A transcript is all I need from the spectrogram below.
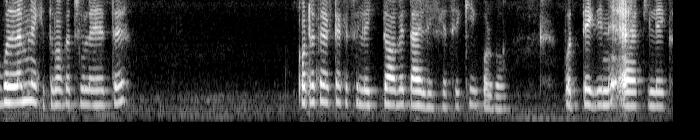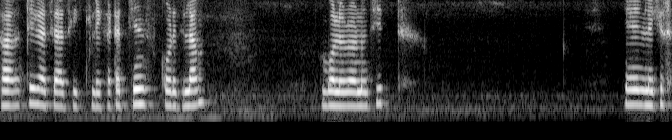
বললাম নাকি তোমাকে চলে যেতে? ওটা তো একটা কিছু লিখতে হবে, তাই লিখেছি। কি করব। প্রত্যেক দিনে এক লেখা। ঠিক আছে, আজকে একটু লেখাটা চেঞ্জ করে দিলাম। বলো, রণজিৎ। লিখেছ?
